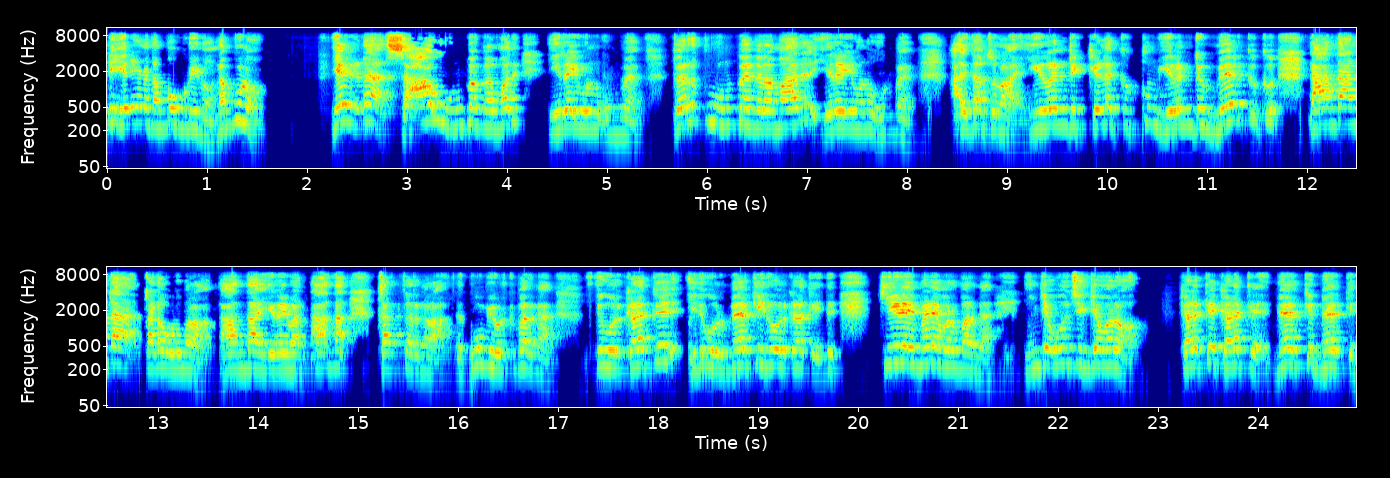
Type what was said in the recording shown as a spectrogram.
நீ இறைவனை நம்ப முடியணும் நம்பணும். ஏன்னா சாவு உண்மைங்கிற மாதிரி இறைவன் உண்மை. பிறப்பு உண்மைங்கிற மாதிரி இறைவனும் உண்மை. அதுதான் சொல்றான் இரண்டு கிழக்குக்கும் இரண்டு மேற்குக்கும் நான் தான்டா கடவுளுங்கிறான் நான் தான் இறைவன் நான் தான் கர்த்தருங்கிறான். இந்த பூமி இருக்கு பாருங்க இது ஒரு கிழக்கு இது ஒரு மேற்கு இது ஒரு கிழக்கு. இது கீழே மேலே வரும் பாருங்க. இங்க ஊச்சு இங்க வரும். கிழக்கு கிழக்கு மேற்கு மேற்கு.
